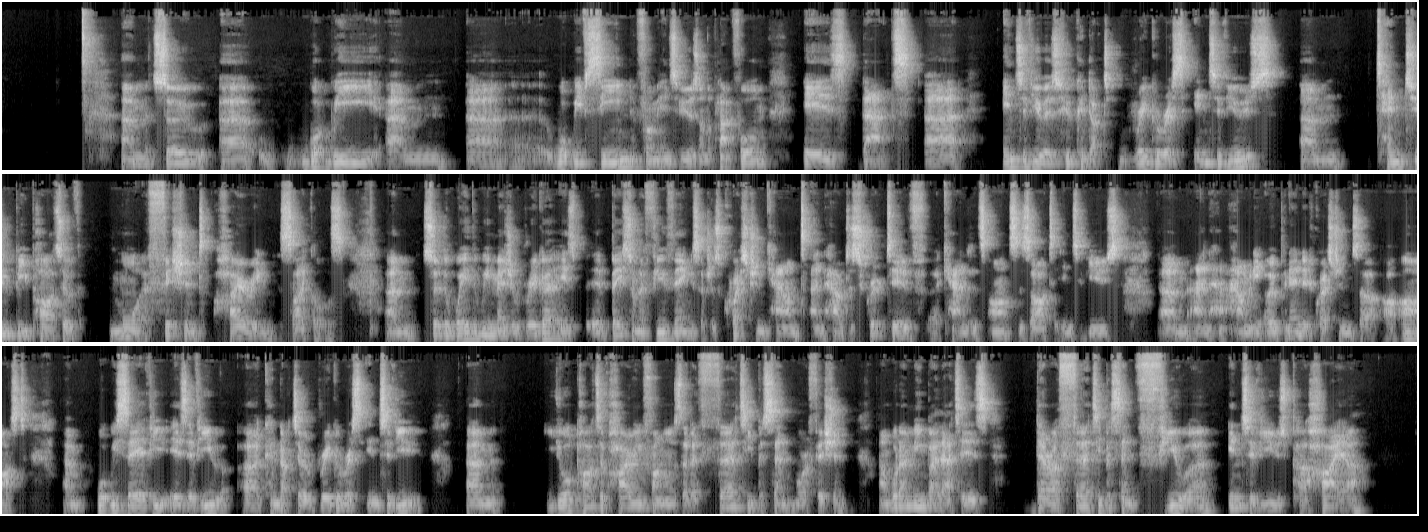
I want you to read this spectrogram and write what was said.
Um, so uh, what we um, uh, what we've seen from interviewers on the platform is that uh, interviewers who conduct rigorous interviews um, tend to be part of more efficient hiring cycles. Um, so the way that we measure rigor is uh, based on a few things such as question count and how descriptive uh, candidates' answers are to interviews um, and how many open-ended questions are, are asked. Um, what we say if you, is if you uh, conduct a rigorous interview, um, you're part of hiring funnels that are 30% more efficient. And what I mean by that is there are 30% fewer interviews per hire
